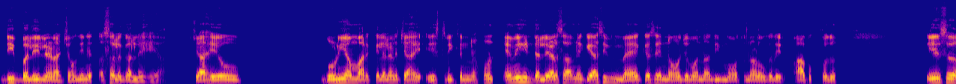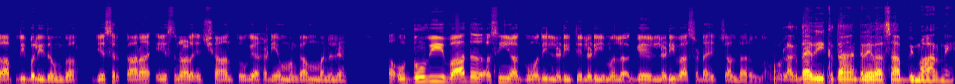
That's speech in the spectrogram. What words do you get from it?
ਦੀ ਬਲੀ ਲੈਣਾ ਚਾਹੁੰਦੀ ਨੇ। ਅਸਲ ਗੱਲ ਇਹ ਆ ਚਾਹੇ ਉਹ ਗੋਲੀਆਂ ਮਾਰ ਕੇ ਲੈ ਲੈਣ ਚਾਹੇ ਇਸ ਤਰੀਕੇ ਨਾਲ। ਹੁਣ ਐਵੇਂ ਹੀ ਡੱਲੇਵਾਲ ਸਾਹਿਬ ਨੇ ਕਿਹਾ ਸੀ ਵੀ ਮੈਂ ਕਿਸੇ ਨੌਜਵਾਨਾਂ ਦੀ ਮੌਤ ਨਾਲੋਂ ਕਦੇ ਆਪ ਖੁਦ ਇਸ ਆਪ ਦੀ ਬਲੀ ਦਊਂਗਾ। ਜੇ ਸਰਕਾਰਾਂ ਇਸ ਨਾਲ ਸ਼ਾਂਤ ਹੋ ਗਿਆ ਸਾਡੀਆਂ ਮੰਗਾਂ ਮੰਨ ਲੈਣ ਤਾਂ ਉਦੋਂ ਵੀ ਬਾਅਦ ਅਸੀਂ ਆਗੂਆਂ ਦੀ ਲੜੀ ਤੇ ਲੜੀ ਮਤਲਬ ਅੱਗੇ ਲੜੀਵਾਰ ਸਾਡਾ ਇਹ ਚੱਲਦਾ ਰਹੂਗਾ। ਮੈਨੂੰ ਲੱਗਦਾ ਹੈ ਵੀ ਇੱਕ ਤਾਂ ਡਲੇਵਾਲ ਸਾਹਿਬ ਬਿਮਾਰ ਨੇ।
